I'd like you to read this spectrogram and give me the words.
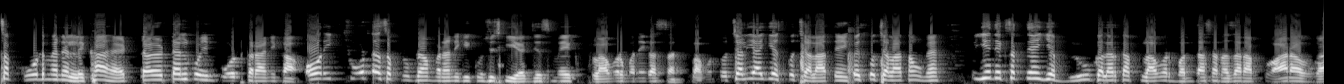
सा कोड मैंने लिखा है टर्टल को इंपोर्ट कराने का और एक छोटा सा प्रोग्राम बनाने की कोशिश की है, जिसमें एक फ्लावर बनेगा सनफ्लावर तो चलिए आइए इसको चलाते हैं। तो इसको चलाता हूँ मैं। तो ये देख सकते हैं, ये ब्लू कलर का फ्लावर बनता सा नज़र आपको आ रहा होगा।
